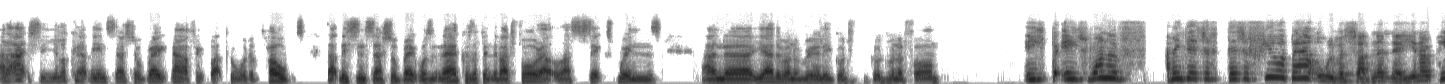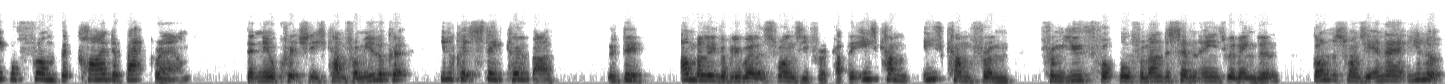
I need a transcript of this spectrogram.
and actually, you're looking at the international break now. I think Blackpool would have hoped that this international break wasn't there because I think they've had four out of the last six wins. and uh, yeah, they're on a really good good run of form. He's he's one of. I mean, there's a there's a few about all of a sudden, isn't there? You know, people from the kind of background that Neil Critchley's come from. You look at you look at Steve Cooper, who did unbelievably well at Swansea for a couple. He's come he's come from from youth football, from under 17s with England, gone to Swansea, and now you look,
